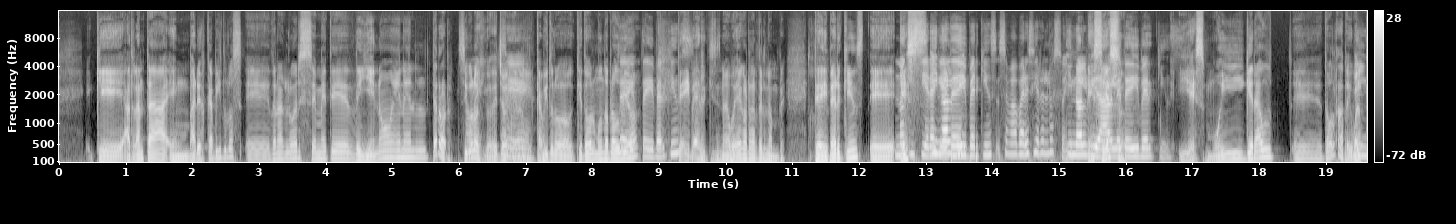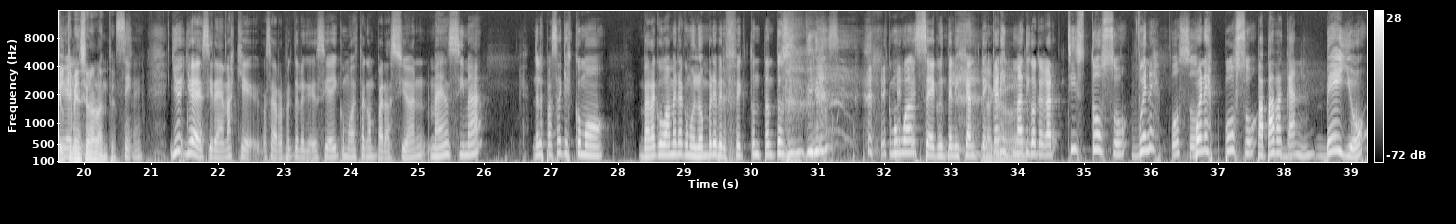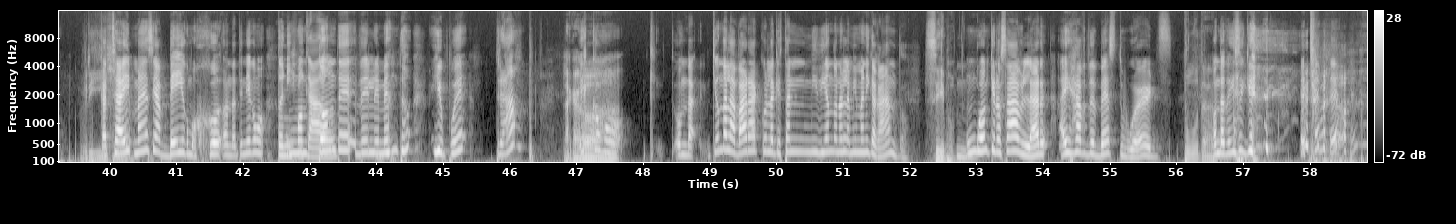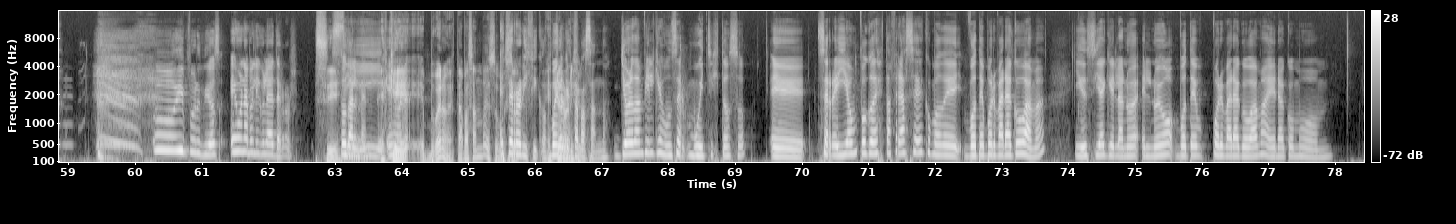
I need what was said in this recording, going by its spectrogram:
que Atlanta en varios capítulos, eh, Donald Glover se mete de lleno en el terror psicológico. De hecho, Sí. el capítulo que todo el mundo aplaudió, Teddy Perkins. Teddy Perkins, no me podía acordar del nombre. Teddy Perkins eh, No es, quisiera que Teddy Perkins se me apareciera en los sueños. Inolvidable Es. Teddy Perkins. y es muy get out eh, todo el rato, igual El que el que mencionaba antes. Sí. Sí. Yo, yo iba a decir además que, o sea, respecto a lo que decía ahí, como esta comparación, más encima, ¿no les pasa que es como Barack Obama era como el hombre perfecto en tantos sentidos? como un guan seco, inteligente, La carismático a cagar, chistoso, Buen esposo. buen esposo, papá bacán. bello, Brígido. ¿cachai? Más encima bello, como onda, tenía como un montón de, de elementos y después Trump La es cagó. como... ¿qué onda, ¿Qué onda la vara con la que están midiendo? No es la misma ni cagando. Sí, po. Mm. Un guan que no sabe hablar. I have the best words. puta. Onda, te dicen que. Uy, por Dios. Es una película de terror. Sí. Totalmente. Es es que, una- eh, bueno, está pasando eso. Es pues, terrorífico. es bueno, lo que está terrorífico. pasando. Jordan Peele, que es un ser muy chistoso, eh, se reía un poco de esta frase como de voté por Barack Obama y decía que la nue- el nuevo voté por Barack Obama era como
